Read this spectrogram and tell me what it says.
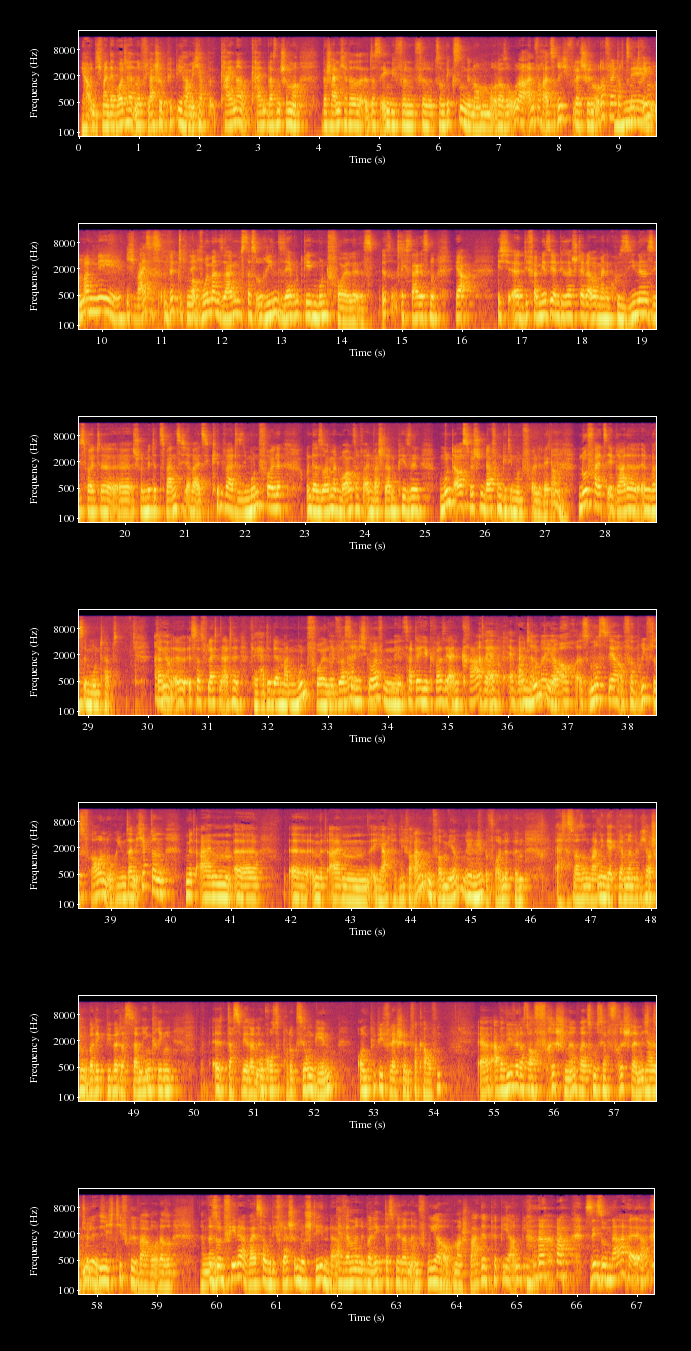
Ja, und ich meine, der wollte halt eine Flasche Pipi haben. Ich habe keine, keinen blassen Schimmer. Wahrscheinlich hat er das irgendwie für, für, zum Wichsen genommen oder so. Oder einfach als Riechfläschchen oder vielleicht auch zum nee. Trinken. Oh nee. Ich weiß es wirklich nicht. Obwohl man sagen muss, dass Urin sehr gut gegen Mundfäule ist. Ist es? Ich sage es nur. Ja, ich äh, diffamiere sie an dieser Stelle, aber meine Cousine, sie ist heute äh, schon Mitte 20, aber als sie Kind war, hatte sie Mundfäule und da soll man morgens auf einen Waschlappen pieseln, Mund auswischen, davon geht die Mundfäule weg. Oh. Nur falls ihr gerade irgendwas im Mund habt. Dann ja. äh, ist das vielleicht ein Alter. Vielleicht hatte der Mann Mundfäule. Ja, du hast ihm nicht geholfen. Nee. Jetzt hat er hier quasi einen Krater. Aber er, er wollte aber ja auch, es musste ja auch verbrieftes Frauenurin sein. Ich habe dann mit einem, äh, äh, mit einem ja, Lieferanten von mir, mit dem ich befreundet bin, äh, das war so ein Running Gag. Wir haben dann wirklich auch schon überlegt, wie wir das dann hinkriegen, äh, dass wir dann in große Produktion gehen und Pipi-Fläschchen verkaufen. Ja, aber wie wir das auch frisch, ne? Weil es muss ja frisch sein, nicht, Ja, nicht Tiefkühlware oder so. Haben Wie so ein Federweißer, wo die Flasche nur stehen darf. ja, haben dann überlegt, dass wir dann im Frühjahr auch mal Spargelpipi anbieten. Saisonal. Ja.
